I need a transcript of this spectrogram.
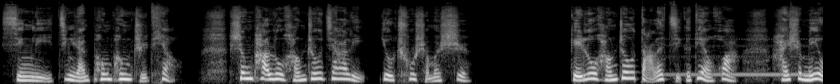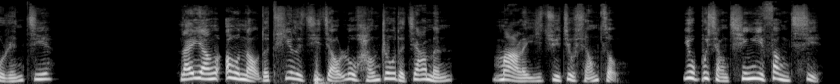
心里竟然砰砰直跳。生怕陆杭州家里又出什么事，给陆杭州打了几个电话，还是没有人接。莱阳懊恼地踢了几脚陆杭州的家门，骂了一句就想走，又不想轻易放弃。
